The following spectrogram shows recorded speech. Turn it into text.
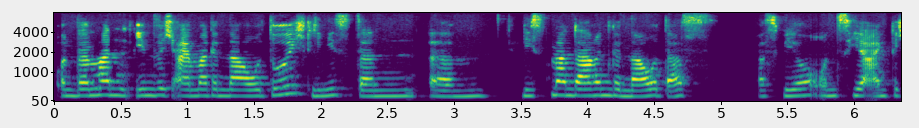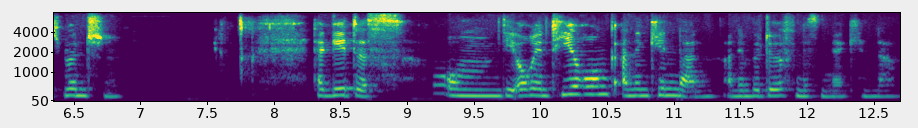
Und wenn man ihn sich einmal genau durchliest, dann ähm, liest man darin genau das, was wir uns hier eigentlich wünschen. Da geht es um die Orientierung an den Kindern, an den Bedürfnissen der Kinder,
